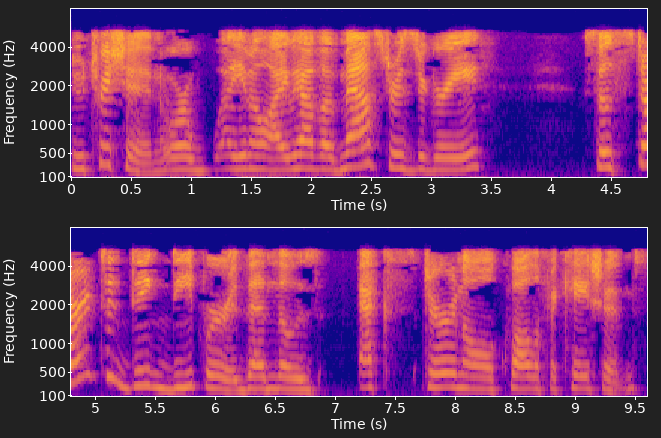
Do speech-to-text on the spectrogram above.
nutrition or, you know, I have a master's degree so start to dig deeper than those external qualifications.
